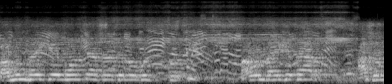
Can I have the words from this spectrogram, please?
বাবুল ভাইকে মঞ্চে আসার জন্য বাবুল ভাইকে তার আসন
